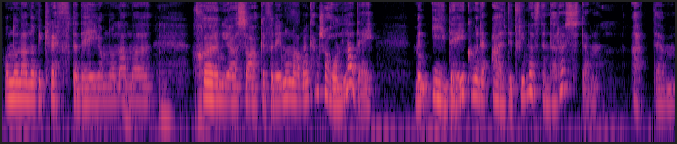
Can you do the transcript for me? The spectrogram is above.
om någon annan bekräftar dig, om någon annan sköngör saker för dig. Någon annan kanske håller dig. Men i dig kommer det alltid finnas den där rösten. Att ehm,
